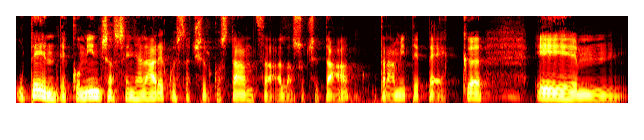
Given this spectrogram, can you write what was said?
utente comincia a segnalare questa circostanza alla società tramite PEC e,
